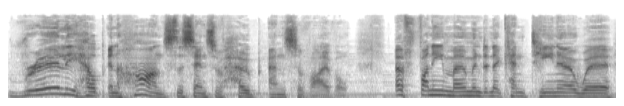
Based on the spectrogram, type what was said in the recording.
really help enhance the sense of hope and survival. A funny moment in a cantina where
